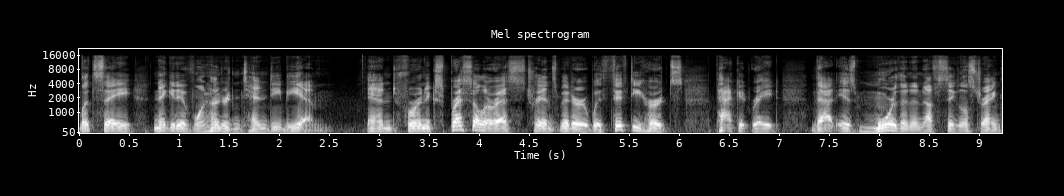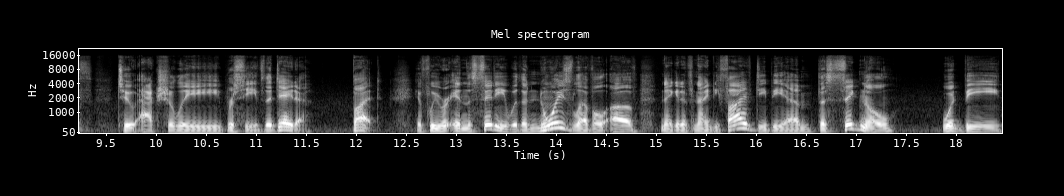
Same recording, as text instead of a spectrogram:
let's say, negative 110 dBm. And for an Express LRS transmitter with 50 hertz packet rate, that is more than enough signal strength to actually receive the data. But if we were in the city with a noise level of negative 95 dBm, the signal would be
